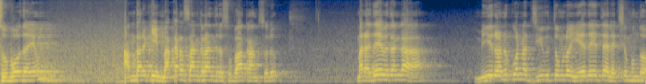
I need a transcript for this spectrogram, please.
శుభోదయం. అందరికీ మకర సంక్రాంతి శుభాకాంక్షలు. మరి అదేవిధంగా మీరు అనుకున్న జీవితంలో ఏదైతే లక్ష్యం ఉందో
